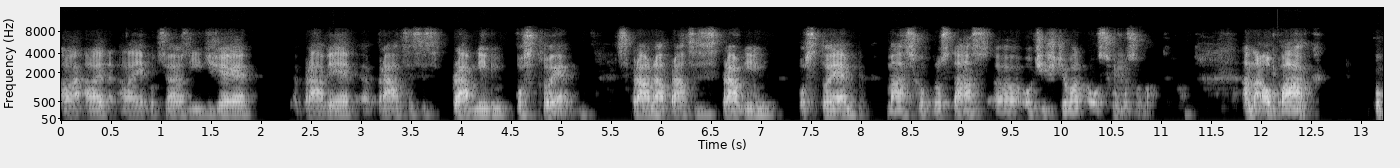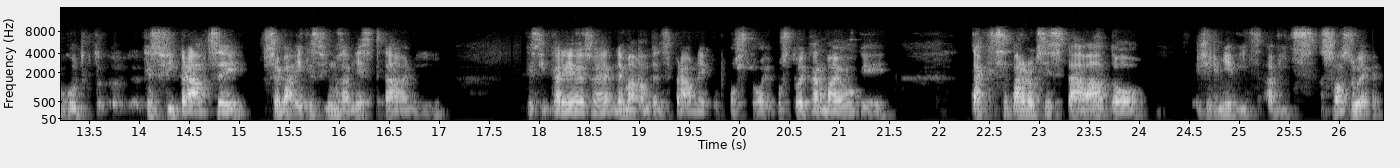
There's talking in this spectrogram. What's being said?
ale, ale, ale je potřeba říct, že právě práce se správným postojem, správná práce se správným postojem má schopnost nás uh, očišťovat a osvobozovat. A naopak, pokud ke své práci, třeba i ke svému zaměstnání, ke své kariéře, nemám ten správný postoj, postoj karma yogi, tak se paradoxně stává to, že mě víc a víc svazuje.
